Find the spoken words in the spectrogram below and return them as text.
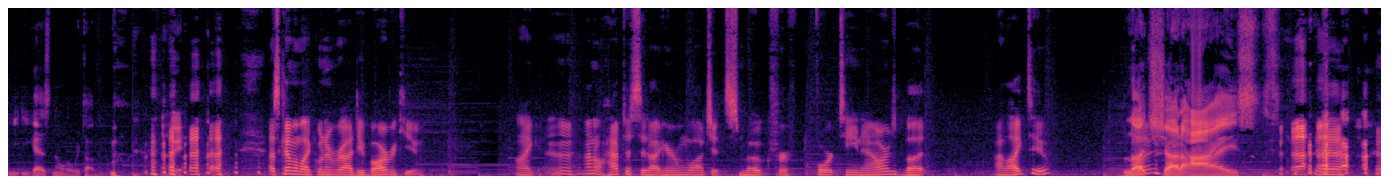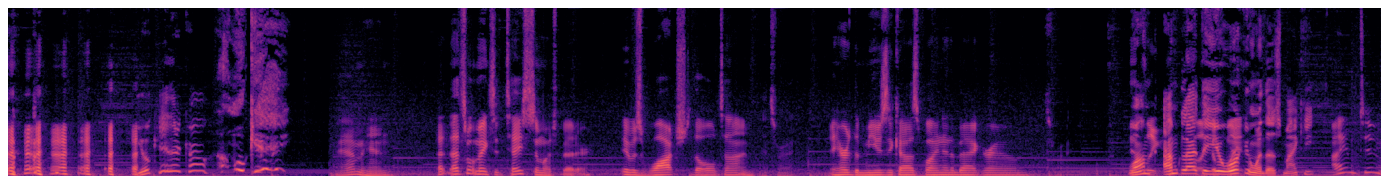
you, you guys know what we're talking about. That's kind of like whenever I do barbecue. Like, eh, I don't have to sit out here and watch it smoke for 14 hours, but I like to. Bloodshot eyes. Yeah, You okay there, Kyle? I'm okay. yeah man. That, that's what makes it taste so much better. It was watched the whole time. That's right. They heard the music I was playing in the background. That's right. Well, I'm, like- I'm glad like that you're plane. working with us, Mikey. I am too.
